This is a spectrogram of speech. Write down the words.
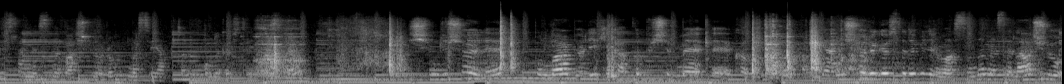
beslenmesine başlıyorum. Nasıl yaptım onu göstereyim size. Şimdi şöyle bunlar böyle iki katlı pişirme e, kalıbı. Yani şöyle gösterebilirim aslında. Mesela şu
